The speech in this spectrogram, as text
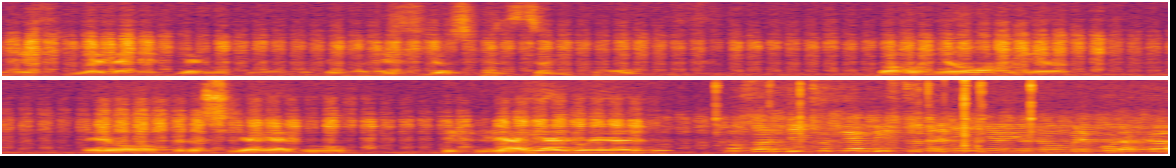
energía, la energía como que no, no tengo energía, o sea, estoy como bajoneado, bajoneado. Pero, pero sí hay algo, de que hay algo, hay algo. Nos han dicho que han visto una niña y un hombre por acá.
